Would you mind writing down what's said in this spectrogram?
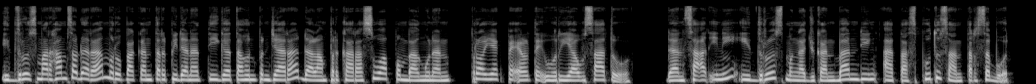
Idrus Marham Saudara merupakan terpidana tiga tahun penjara dalam perkara suap pembangunan proyek PLTU Riau I. Dan saat ini Idrus mengajukan banding atas putusan tersebut.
